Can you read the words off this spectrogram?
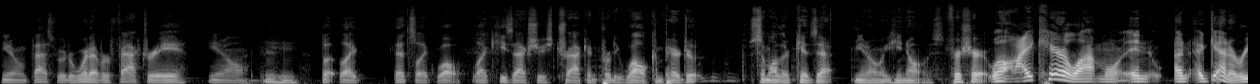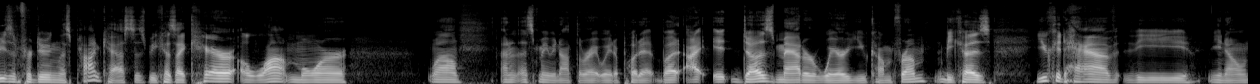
you know, fast food or whatever factory, you know. Mm-hmm. But like that's like whoa, like he's actually tracking pretty well compared to some other kids that you know he knows. For sure. Well, I care a lot more, and, and again, a reason for doing this podcast is because I care a lot more. Well, I don't. That's maybe not the right way to put it, but I it does matter where you come from because you could have the you know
